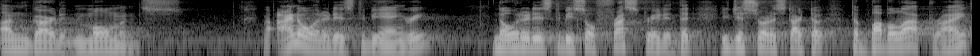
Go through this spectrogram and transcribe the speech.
unguarded moments. Now, I know what it is to be angry, know what it is to be so frustrated that you just sort of start to, to bubble up, right?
